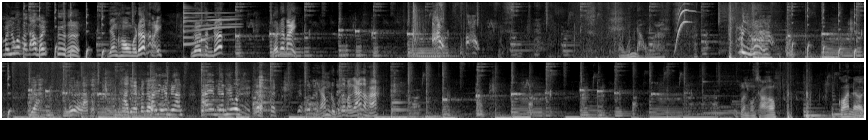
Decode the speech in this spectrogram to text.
mày vô cái tao mày. Dân hồ mà đớt hả mày? Lên thằng đớt. Lên đây mày. Ao ao. Tao quýnh đầu mà nếu là làm tha cho em anh ơi tha cho em đi anh. Tha em đi anh hiếu ơi. Mày dám đụng tới bạn gái tao hả? Út Linh còn sợ không? Có anh rồi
